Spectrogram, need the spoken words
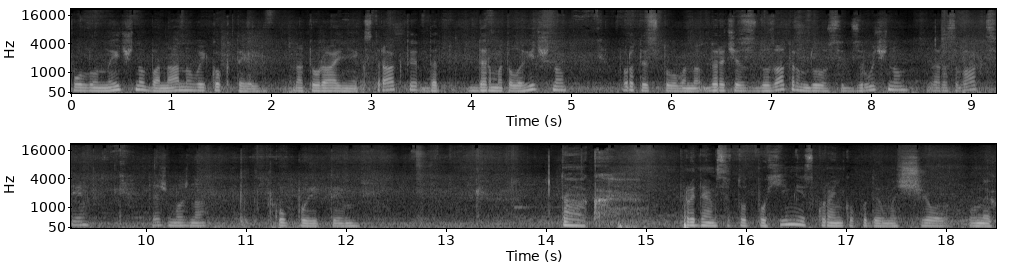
Полунично-банановий коктейль. Натуральні екстракти, дерматологічно протестовано. До речі, з дозатором досить зручно. Зараз в акції теж можна купити. Так, пройдемося тут по хімії, скоренько подивимося, що у них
